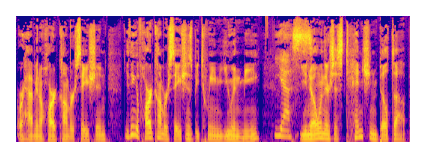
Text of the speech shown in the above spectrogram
or having a hard conversation. You think of hard conversations between you and me, Yes. you know when there's just tension built up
